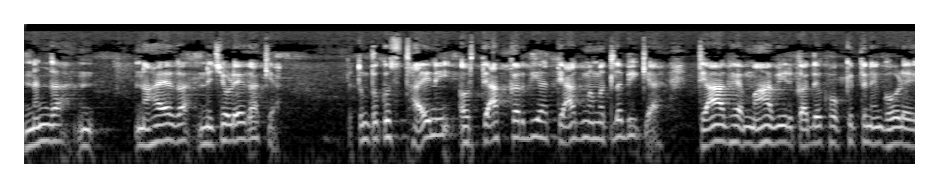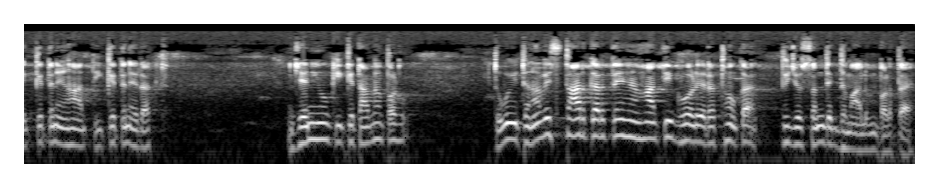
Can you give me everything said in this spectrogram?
नंगा नहाएगा, निचोड़ेगा क्या? तो तुम पे कुछ था ही नहीं और त्याग कर दिया। त्याग में मतलब ही क्या है? त्याग है महावीर का, देखो कितने घोड़े, कितने हाथी, कितने रथ जैनियों की किताबें पढ़ो। तो वो इतना विस्तार करते हैं हाथी, घोड़े, रथों का कि जो संदिग्ध मालूम पड़ता है।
